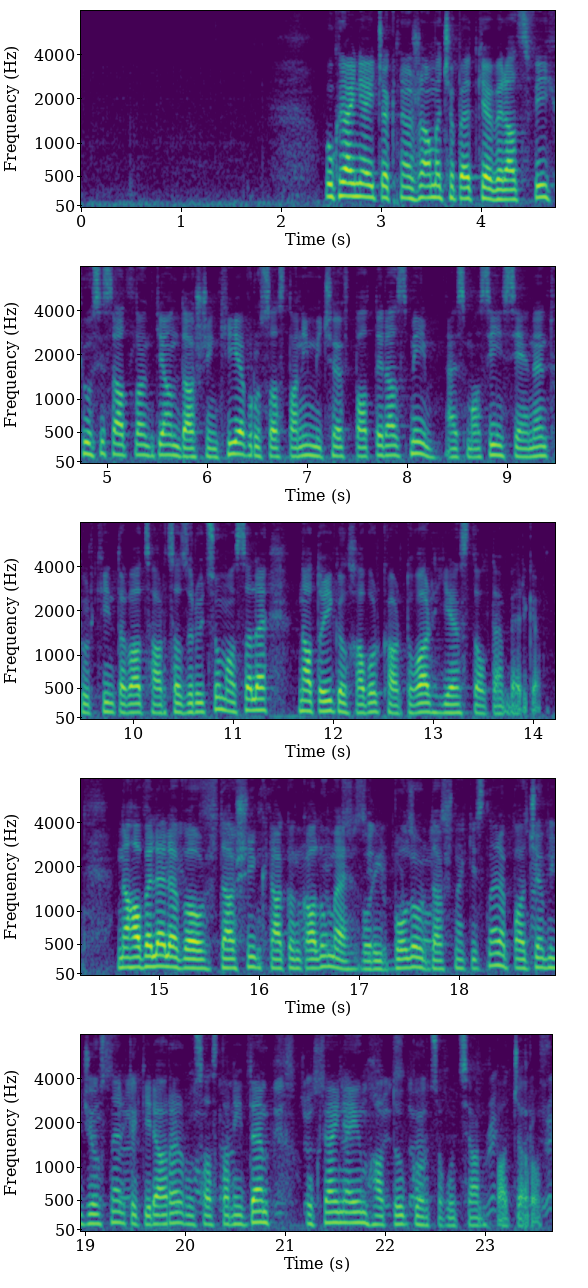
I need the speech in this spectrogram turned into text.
Ուկրաինայի ճգնաժամը չպետք է վերածվի հյուսիսատլանտյան դաշինքի եւ Ռուսաստանի միջև պատերազմի։ Այս մասին CNN Թուրքին տված հարցազրույցում ասել է ՆԱՏՕ-ի գլխավոր քարտուղար Յենս Ստոլտենբերգը։ Նա հավելել է, որ դաշինքն ակնկալում է, որ իր բոլոր դաշնակիցները պատժամիջոցներ կկիրառեն Ռուսաստանի դեմ Ուկրաինայում հատուկ գործողության պատճառով։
